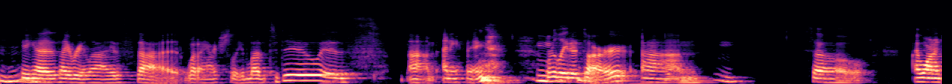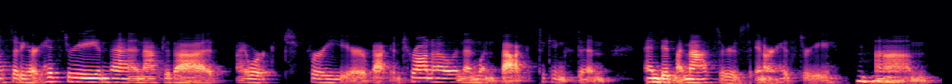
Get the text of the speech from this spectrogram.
Mhm. because I realized that what I actually love to do is um, anything related to art. Um, Mm. so I wanted to study art history, and then after that, I worked for a year back in Toronto, and then went back to Kingston and did my master's in art history. Mhm. Um,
